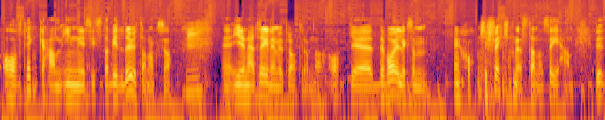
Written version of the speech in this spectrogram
att avtäcka han in i sista bildrutan också. Mm. Eh, I den här trailern vi pratar om då. Och eh, det var ju liksom en chockeffekt nästan att se han. Det,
